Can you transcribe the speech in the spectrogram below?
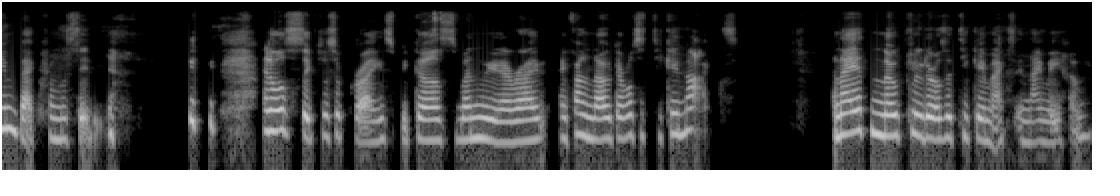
I'm back from the city. and it was such a surprise because when we arrived, I found out there was a TK Maxx. And I had no clue there was a TK Maxx in Nijmegen,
